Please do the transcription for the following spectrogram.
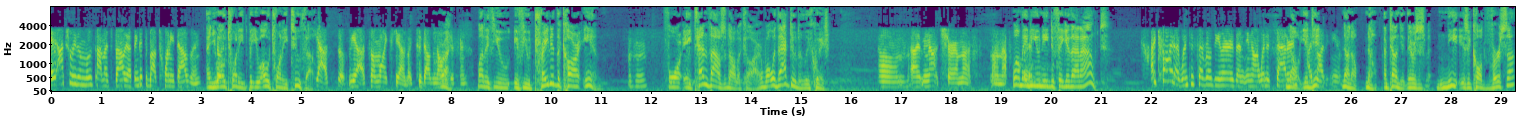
it actually didn't lose that much value. I think it's about 20000 And you so, owe 20, but you owe 22,000. Yeah, so, yeah, so I'm like, yeah, like $2,000 Right. difference. But if you if you traded the car in Mm-hmm. for a $10,000 car, what would that do to the equation? Um, I'm not sure. I'm not, not enough. Well, maybe you need to figure that out. I tried. I went to several dealers, and, you know, I went to Saturn. No, you I did. Thought, you know, No, no, no. I'm telling you, there was Ne- is it called Versa?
